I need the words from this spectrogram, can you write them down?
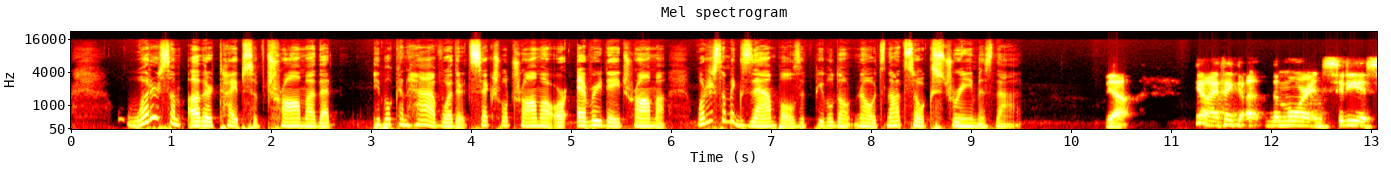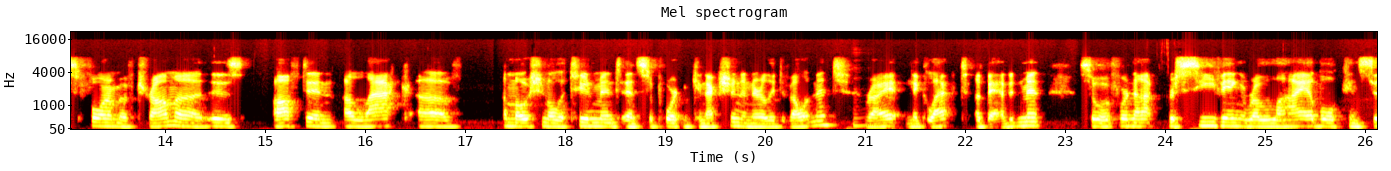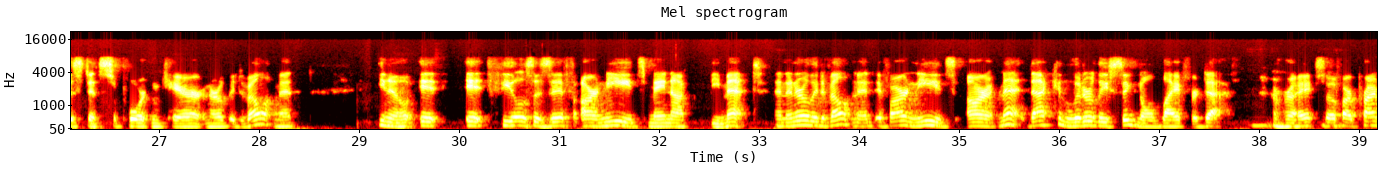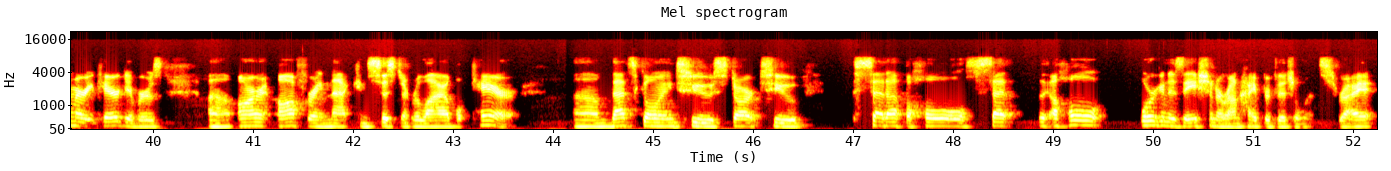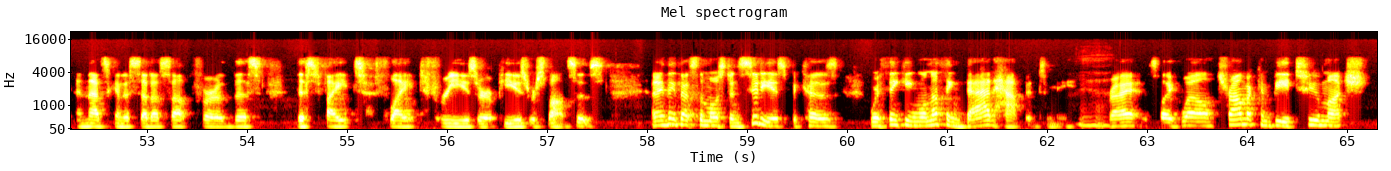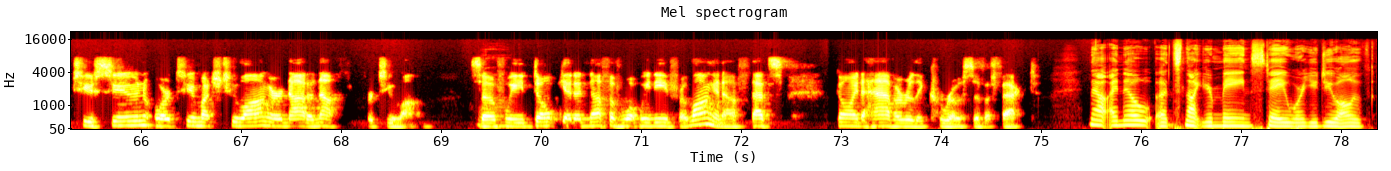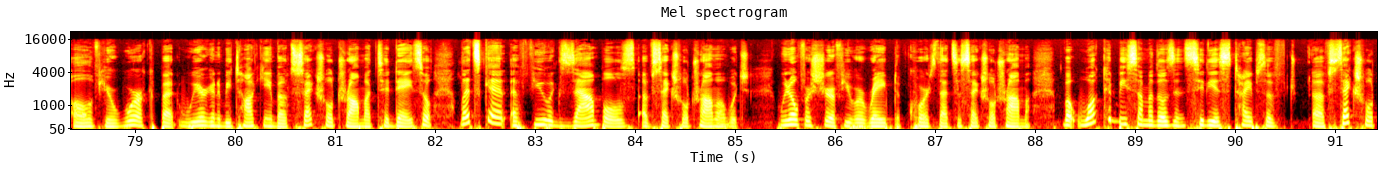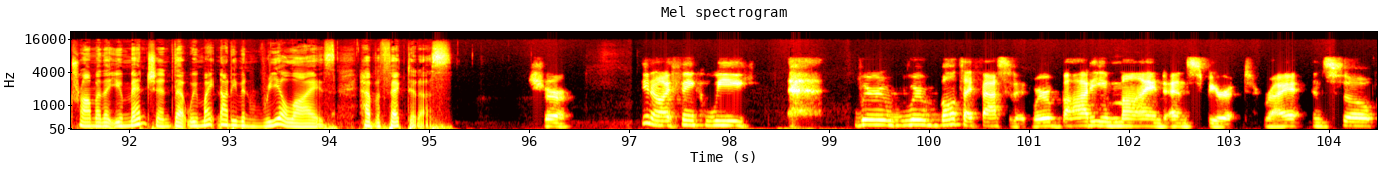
what are some other types of trauma that people can have, whether it's sexual trauma or everyday trauma? What are some examples if people don't know? It's not so extreme as that. Yeah. You know, I think uh, the more insidious form of trauma is often a lack of emotional attunement and support and connection in early development, mm-hmm. right? Neglect, abandonment. So if we're not receiving reliable, consistent support and care in early development, you know, it it feels as if our needs may not be met. And in early development, if our needs aren't met, that can literally signal life or death, mm-hmm. right? So if our primary caregivers uh, aren't offering that consistent, reliable care, um, that's going to start to set up a whole set a whole organization around hypervigilance, right? And that's going to set us up for this this fight, flight, freeze, or appease responses. And I think that's the most insidious because we're thinking, well, nothing bad happened to me, yeah. right? It's like, well, trauma can be too much too soon, or too much too long, or not enough for too long. So wow. if we don't get enough of what we need for long enough, that's going to have a really corrosive effect. Now, I know uh, it's not your mainstay where you do all of, all of your work, but we're going to be talking about sexual trauma today. So let's get a few examples of sexual trauma, which we know for sure if you were raped, of course, that's a sexual trauma. But what could be some of those insidious types of, of sexual trauma that you mentioned that we might not even realize have affected us? Sure. You know, I think we we're we're multifaceted. We're body, mind, and spirit, right? And so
